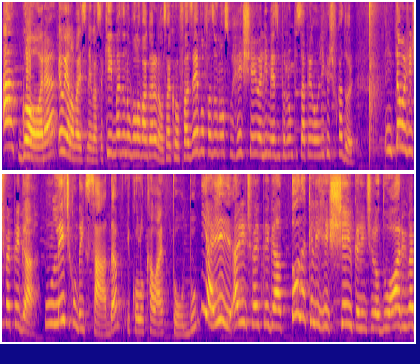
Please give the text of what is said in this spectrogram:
Agora, eu ia lavar esse negócio aqui, mas eu não vou lavar agora não. Sabe o que eu vou fazer? Vou fazer o nosso recheio ali mesmo, pra não precisar pegar um liquidificador. Então a gente vai pegar um leite condensada e colocar lá todo. E aí a gente vai pegar todo aquele recheio que a gente tirou do óleo e vai,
